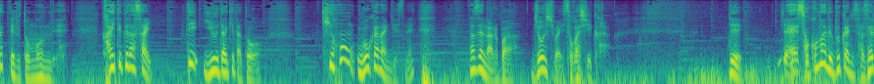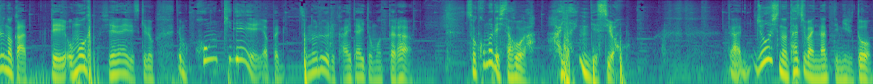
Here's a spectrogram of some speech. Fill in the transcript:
ってると思うんで変えてください」って言うだけだと基本動かないんですね。なぜならば上司は忙しいから。でじゃあそこまで部下にさせるのかって思うかもしれないですけどでも本気でやっぱりそのルール変えたいと思ったらそこまでした方が早いんですよ。だ上司の立場になってみると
